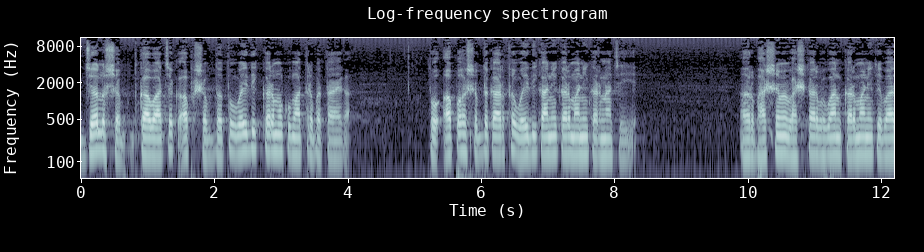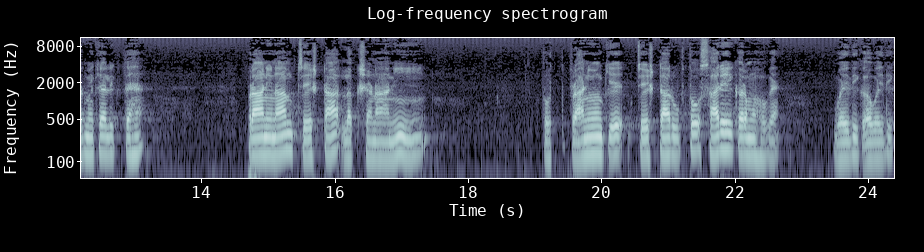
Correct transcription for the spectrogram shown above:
जल शब्द का वाचक अप शब्द तो वैदिक कर्म को मात्र बताएगा। तो अप शब्द का अर्थ वैदिकानी कर्मानी करना चाहिए। और भाष्य में भाष्कर भगवान कर्माणी के बाद में क्या लिखते हैं? प्राणी नाम चेष्टा लक्षणानी। तो प्राणियों के चेष्टा रूप तो सारे ही कर्म हो गए, वैदिक, अवैदिक।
